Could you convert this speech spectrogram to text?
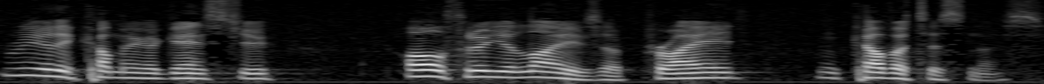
really coming against you all through your lives are pride and covetousness.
